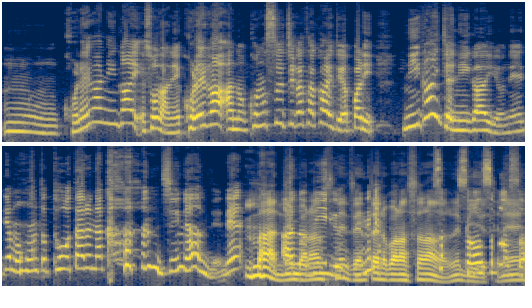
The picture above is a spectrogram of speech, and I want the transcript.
うん、これが苦い、そうだね、これが、あの、この数値が高いとやっぱり苦いじゃ苦いよね。でも本当トータルな感じなんでね。まあねあのバランスね。ビールってね。全体のバランスなのでねそうそうそう。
